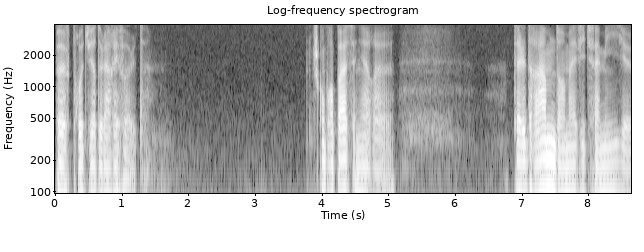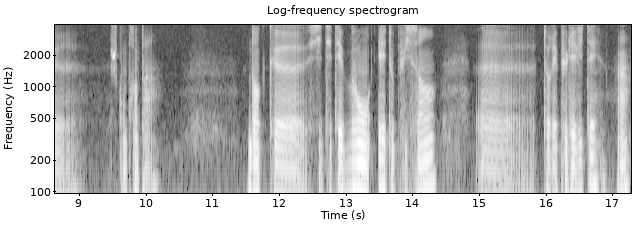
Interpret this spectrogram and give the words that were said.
peuvent produire de la révolte. Je comprends pas, Seigneur, euh, tel drame dans ma vie de famille, je euh, je comprends pas. Donc, euh, si tu étais bon et tout-puissant, tu aurais pu l'éviter, hein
